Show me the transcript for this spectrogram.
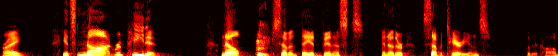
Right? It's not repeated. Now, Seventh day Adventists and other Sabbatarians, that's what they're called,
